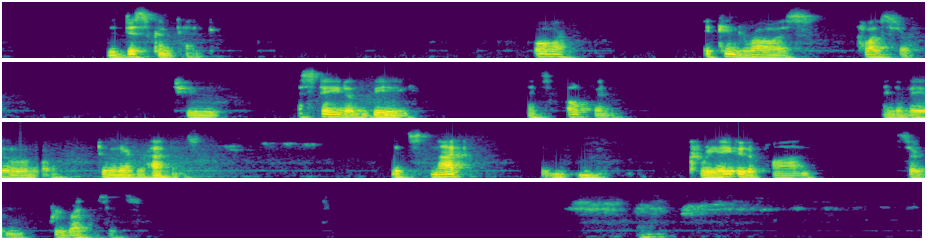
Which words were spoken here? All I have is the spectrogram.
the discontent. Or it can draw us closer to a state of being that's open and available to whatever happens. It's not created upon certain prerequisites.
